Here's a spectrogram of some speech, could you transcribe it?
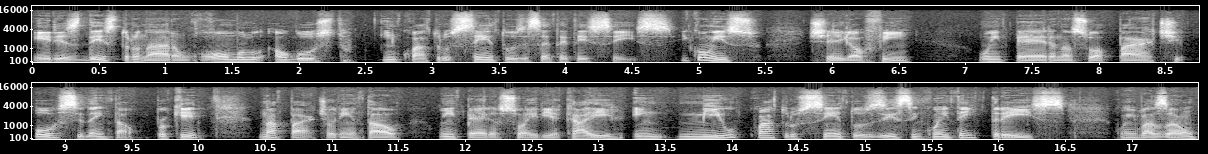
Eles destronaram Rômulo Augusto em 476, e com isso chega ao fim o império na sua parte ocidental, porque na parte oriental o império só iria cair em 1453, com a invasão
